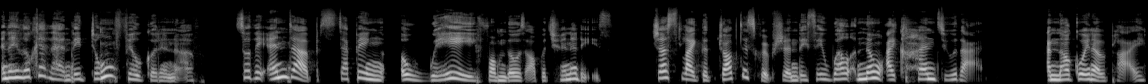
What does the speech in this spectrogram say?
And they look at that and they don't feel good enough. So they end up stepping away from those opportunities. Just like the job description, they say, well, no, I can't do that. I'm not going to apply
